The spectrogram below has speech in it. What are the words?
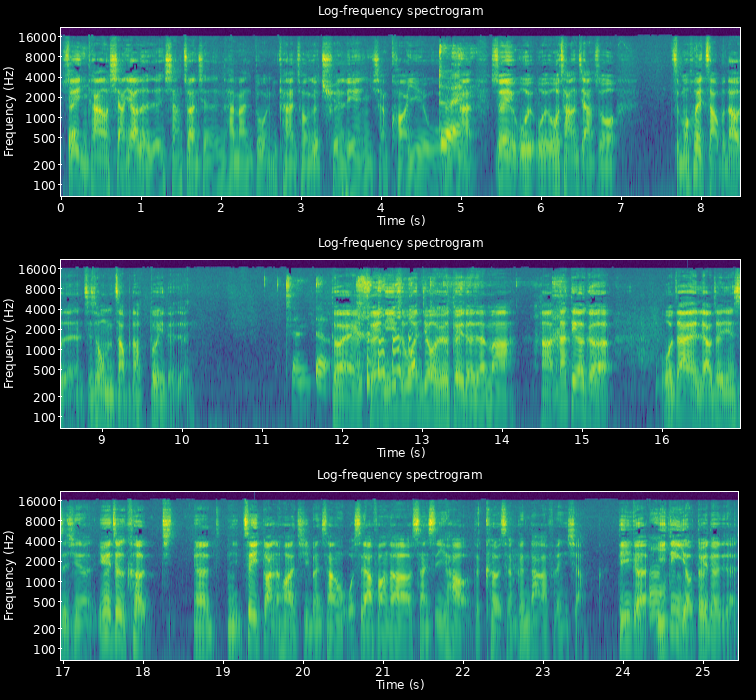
所以你看哦，想要的人、想赚钱的人还蛮多。你看，从一个全联想跨业务，对，你看，所以我我我常常讲说，怎么会找不到人？只是我们找不到对的人。真的。对，所以你一直问，就有一个对的人嘛。啊，那第二个，我在聊这件事情呢，因为这个课，呃，你这一段的话，基本上我是要放到三十一号的课程跟大家分享。第一个，一定有对的人，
